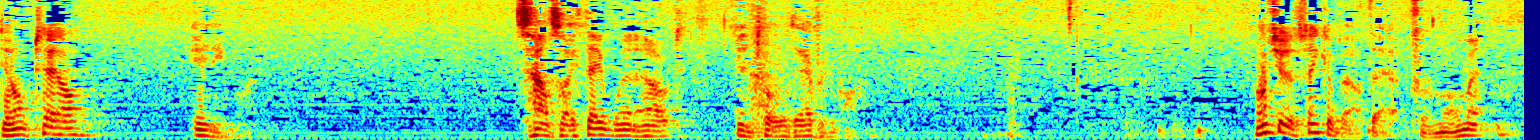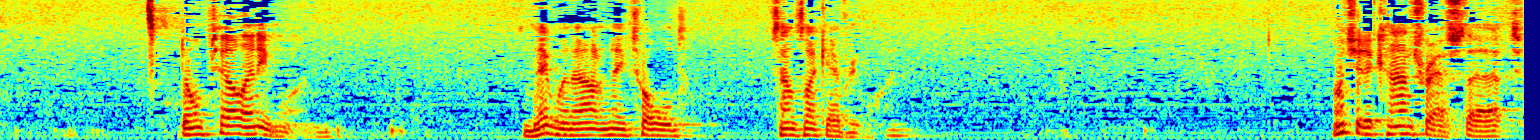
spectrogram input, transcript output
Don't tell anyone. Sounds like they went out and told everyone. I want you to think about that for a moment. Don't tell anyone. And they went out and they told, sounds like everyone. I want you to contrast that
